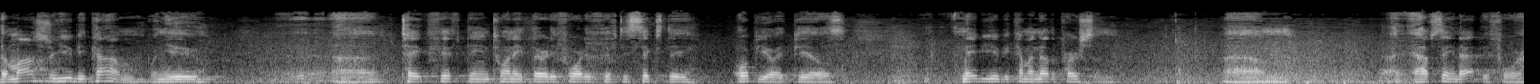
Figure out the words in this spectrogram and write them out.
the, monster you become when you uh, take 15, 20, 30, 40, 50, 60 opioid pills. Maybe you become another person. Um, I've seen that before.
